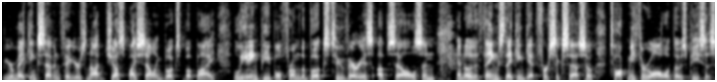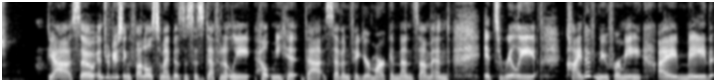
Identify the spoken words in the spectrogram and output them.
you're making seven figures not just by selling books, but by leading people from the books to various upsells and, and other things they can get for success. So talk me through all of those pieces. Yeah. So introducing funnels to my business has definitely helped me hit that seven figure mark and then some. And it's really kind of new for me. I made,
